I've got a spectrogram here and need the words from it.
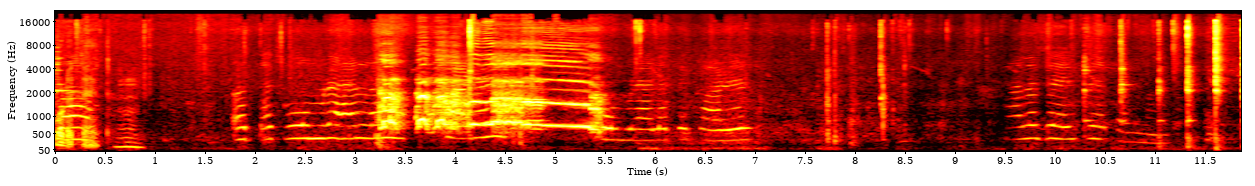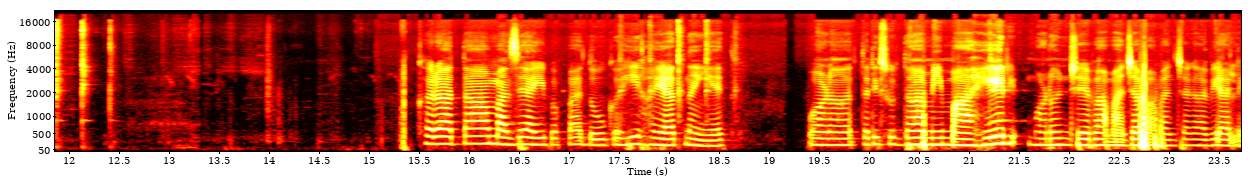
फोडत आहेत. खरं आता माझे आई पप्पा दोघंही हयात नाही आहेत पण तरीसुद्धा मी माहेर म्हणून जेव्हा माझ्या बाबांच्या गावी आले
